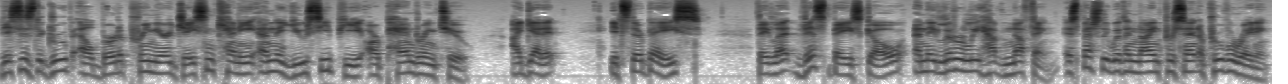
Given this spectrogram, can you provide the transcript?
This is the group Alberta Premier Jason Kenney and the UCP are pandering to. I get it. It's their base. They let this base go and they literally have nothing, especially with a 9% approval rating.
